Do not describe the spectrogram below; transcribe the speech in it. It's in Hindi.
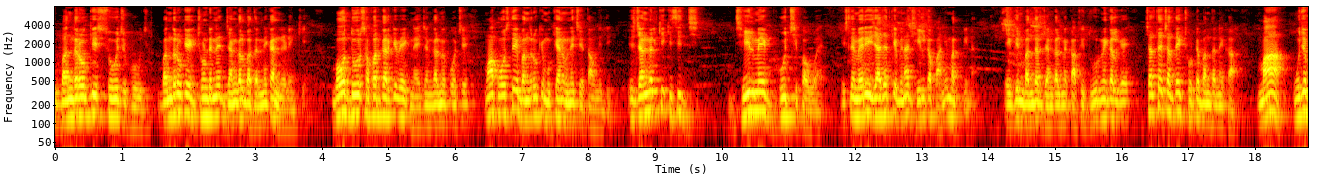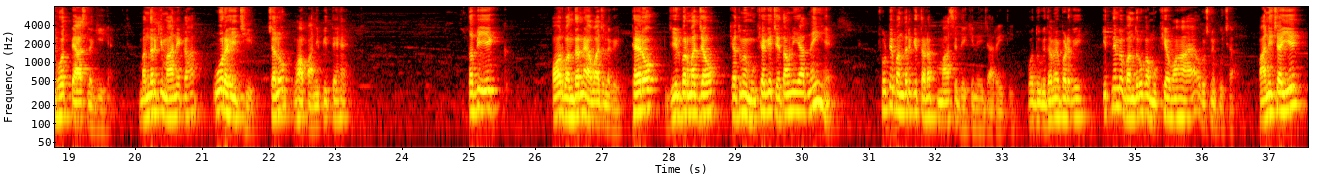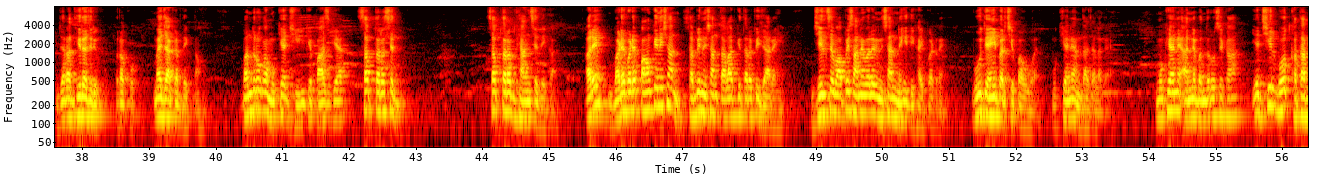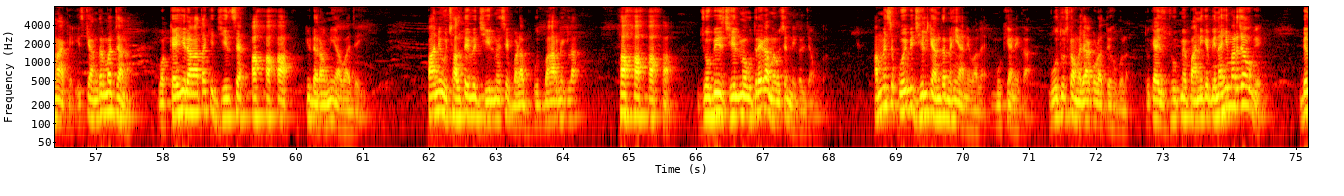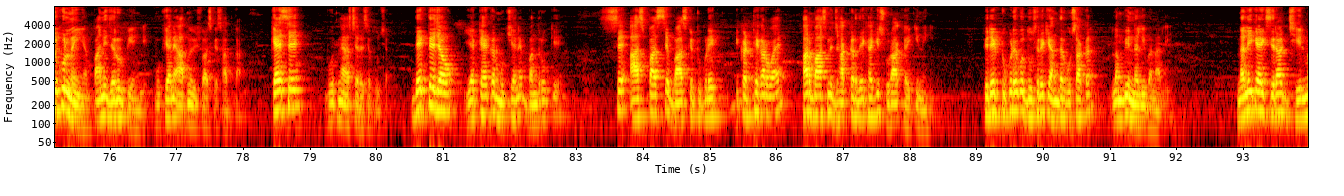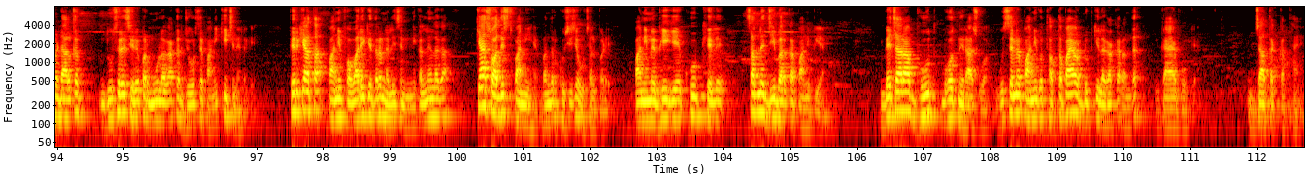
बंदरों की सूझबूझ। बंदरों के एक झुंड ने जंगल बदलने का निर्णय किया। बहुत दूर सफ़र करके वे एक नए जंगल में पहुँचे। वहाँ पहुँचते ही बंदरों के मुखिया ने उन्हें चेतावनी दी। इस जंगल की किसी झील में एक भूत छिपा हुआ है। इसलिए मेरी इजाज़त के बिना झील का पानी मत पीना। एक दिन बंदर जंगल में काफ़ी दूर निकल गए। चलते चलते एक छोटे बंदर ने कहा, माँ, मुझे बहुत प्यास लगी है। बंदर की माँ ने कहा, वो रही झील। चलो, वहाँ पानी पीते हैं। तभी एक और बंदर ने आवाज़ लगाई, ठहरो, झील पर मत जाओ। क्या तुम्हें मुखिया की चेतावनी याद नहीं है? छोटे बंदर की तड़प माँ से देखी नहीं जा रही थी। वह दुविधा में पड़ गई। इतने में बंदरों का मुखिया वहाँ आया और उसने पूछा, पानी चाहिए? जरा धीरज रखो मैं जाकर देखता हूँ। बंदरों का मुखिया झील के पास गया। सब तरह से, सब तरफ़ ध्यान से देखा। अरे बड़े बड़े पाँव के निशान। सभी निशान तालाब की तरफ़ ही जा रहे हैं। झील से वापस आने वाले निशान नहीं दिखाई पड़ रहे भूत यहीं पर छिपा हुआ है। मुखिया ने अंदाज़ा लगाया। मुखिया ने अन्य बंदरों से कहा, यह झील बहुत खतरनाक है। इसके अंदर मत जाना। वह कह ही रहा था कि झील से हा हा हा की डरावनी आवाज़ आई। पानी उछालते हुए झील में से एक बड़ा भूत बाहर निकला। हा हा हा हा, जो भी इस झील में उतरेगा, मैं उसे निकल जाऊँगा। हम में से कोई भी झील के अंदर नहीं आने वाला है, मुखिया ने कहा। भूत उसका मज़ाक उड़ाते हुए बोला तो क्या इस धूप में पानी के बिना ही मर जाओगे? बिल्कुल नहीं है पानी ज़रूर पियेंगे, मुखिया ने आत्मविश्वास के साथ कहा। कैसे? भूत ने आश्चर्य से पूछा। देखते जाओ, यह कहकर मुखिया ने बंदरों के से आसपास से बाँस के टुकड़े इकट्ठे करवाए। हर बाँस में झाँक कर देखा कि सुराख है कि नहीं। फिर एक टुकड़े को दूसरे के अंदर घुसाकर लंबी नली बना ली। नली का एक सिरा झील में डालकर दूसरे सिरे पर मुँह लगाकर ज़ोर से पानी खींचने लगे। फिर क्या था? पानी फवारी की तरह नली से निकलने लगा। क्या स्वादिष्ट पानी है? बंदर खुशी से उछल पड़े। पानी में भीगे, खूब खेले, सबने जी भर कर पानी पिया। बेचारा भूत बहुत निराश हुआ। गुस्से में पानी को थपथपाया और डुबकी लगाकर अंदर गायब हो गया। जातक कथाएँ।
